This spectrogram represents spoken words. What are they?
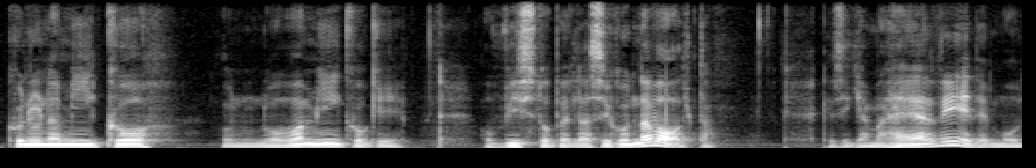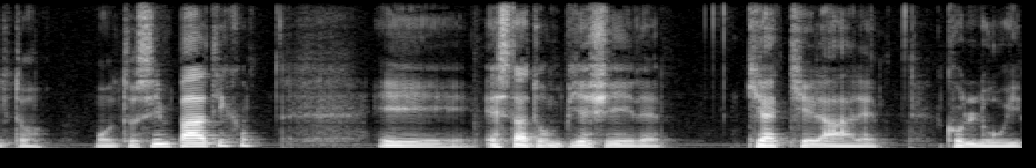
con un amico, con un nuovo amico che ho visto per la seconda volta, che si chiama Harry ed è molto, molto simpatico e è stato un piacere chiacchierare con lui.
